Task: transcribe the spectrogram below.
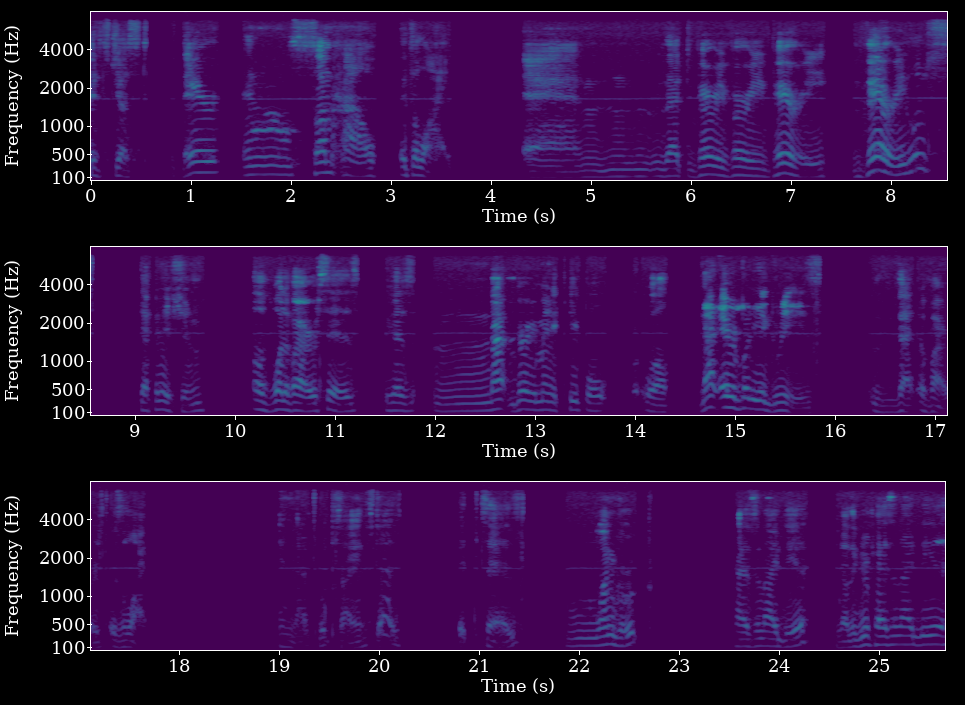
It's just there, and somehow it's alive. And that's very, very, very, very loose definition of what a virus is, because not very many people, well, not everybody agrees that a virus is alive. And that's what science does. It says one group has an idea, another group has an idea,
